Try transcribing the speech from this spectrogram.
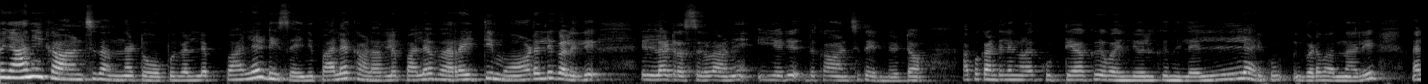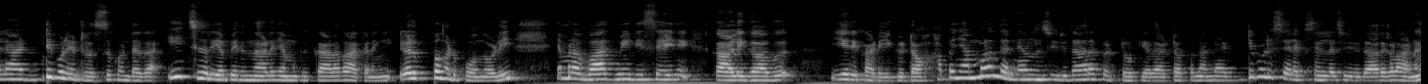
ഇപ്പം ഞാൻ ഈ കാണിച്ചു തന്ന ടോപ്പുകളിൽ പല ഡിസൈന് പല കളറിൽ പല വെറൈറ്റി മോഡലുകളിൽ ഉള്ള ഡ്രസ്സുകളാണ് ഈ ഒരു ഇത് കാണിച്ചു തരുന്നത് കേട്ടോ. അപ്പോൾ കണ്ടില്ല നിങ്ങളെ കുട്ടികൾക്ക് വലിയവർക്ക് എന്നില്ല എല്ലാവർക്കും ഇവിടെ വന്നാൽ നല്ല അടിപൊളി ഡ്രസ്സ് കൊണ്ടുപോകുക ഈ ചെറിയ പെരുന്നാൾ നമുക്ക് കളറാക്കണമെങ്കിൽ എളുപ്പം അങ്ങോട്ട് പോന്നോളി. നമ്മളെ വാദ്മി ഡിസൈൻ കാളികാവ് ഈ ഒരു കടയിൽ കിട്ടോ അപ്പം നമ്മളും തന്നെ ഒന്ന് ചുരിദാറൊക്കെ ഇട്ട് നോക്കിയതാ കേട്ടോ അപ്പം നല്ല അടിപൊളി സെലക്ഷനിലെ ചുരിദാറുകളാണ്.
